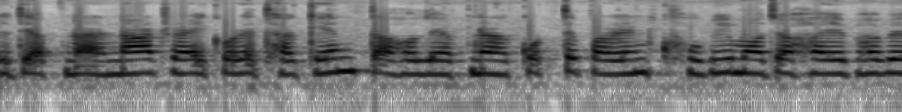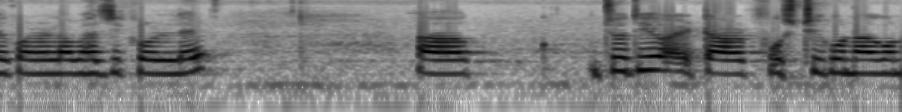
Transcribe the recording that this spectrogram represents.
যদি আপনারা না ট্রাই করে থাকেন, তাহলে আপনারা করতে পারেন। খুবই মজা হয় এভাবে করলা ভাজি করলে। যদিও এটার পুষ্টি গুণাগুণ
